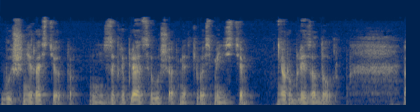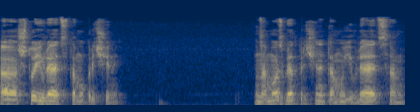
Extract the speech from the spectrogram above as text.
выше не растет, не закрепляется выше отметки 80 рублей за доллар. А что является тому причиной? На мой взгляд, причиной тому является,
